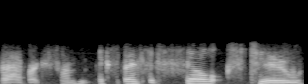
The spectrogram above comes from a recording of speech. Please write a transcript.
fabrics from expensive silks to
